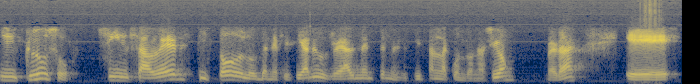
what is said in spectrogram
Incluso sin saber si todos los beneficiarios realmente necesitan la condonación, ¿verdad? Eh,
